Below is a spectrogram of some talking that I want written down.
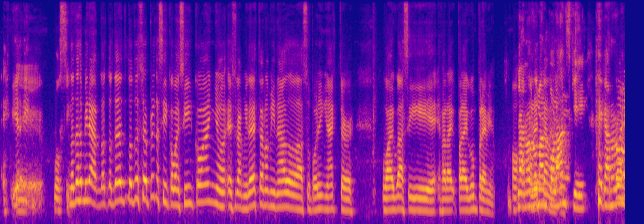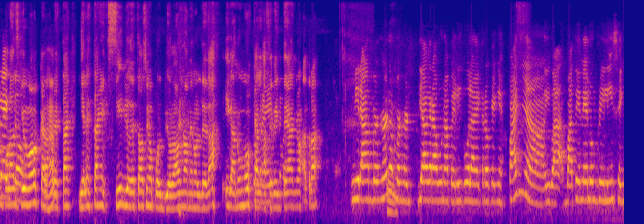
Este, Y- y- we'll see. No te, mira, no, no te, no te sorprenda si como en cinco años es Ramírez está nominado a Supporting Actor o algo así eh, para, para algún premio. Ganó Roman. Polanski, ganó Roman. Polanski un Oscar, pero está, y él está en exilio de Estados Unidos por violar a una menor de edad y ganó un Oscar hace Correcto. 20 años atrás. Mira, Amber Heard, Sí. Amber Heard ya grabó una película, eh, creo que en España, y va, va a tener un release en,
